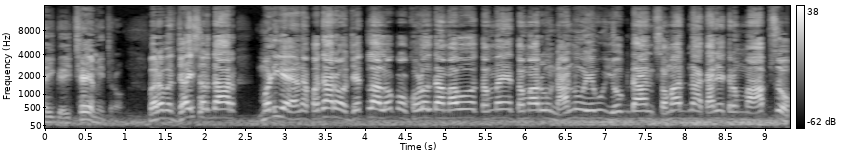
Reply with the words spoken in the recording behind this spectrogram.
થઈ ગઈ છે, મિત્રો. બરાબર? જય સરદાર, મળીએ અને પધારો. જેટલા લોકો ખોડલધામ આવો, તમે તમારું નાનું એવું યોગદાન સમાજના કાર્યક્રમમાં આપશો.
